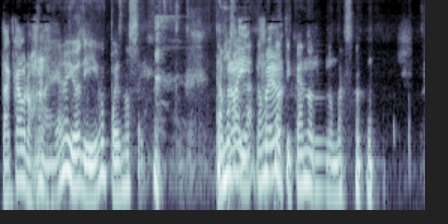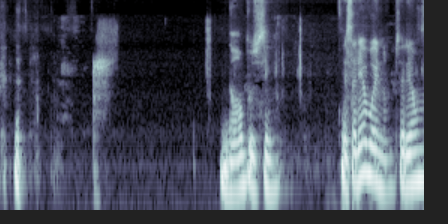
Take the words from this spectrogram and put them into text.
está cabrón. Bueno, yo digo, pues no sé. Estamos, ahí estamos fueron- platicando nomás. no, pues sí. Estaría bueno, sería un-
